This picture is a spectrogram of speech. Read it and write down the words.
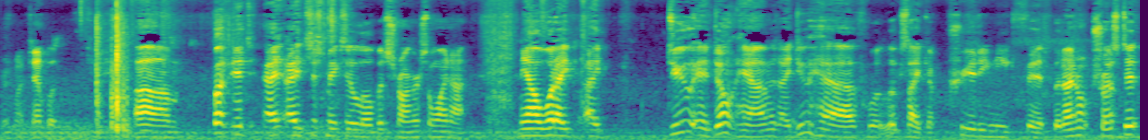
Here's my template. Um, but it, I, I, just makes it a little bit stronger, so why not? Now, what I, I do and don't have is I do have what looks like a pretty neat fit, but I don't trust it.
